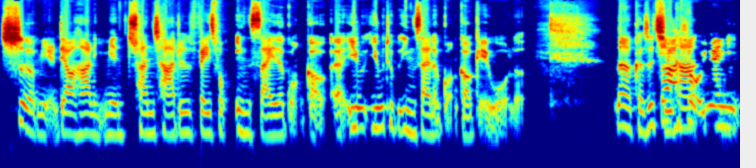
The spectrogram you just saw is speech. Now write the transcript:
赦免掉它里面穿插就是 Facebook Inside 的广告，呃，You YouTube Inside 的广告给我了。那可是其他我愿意，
